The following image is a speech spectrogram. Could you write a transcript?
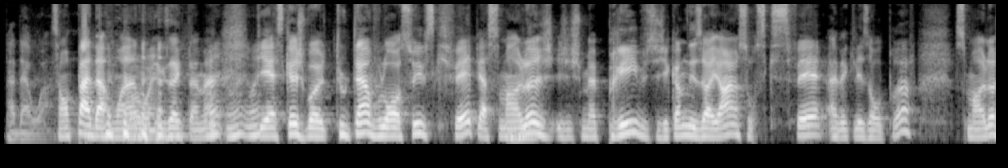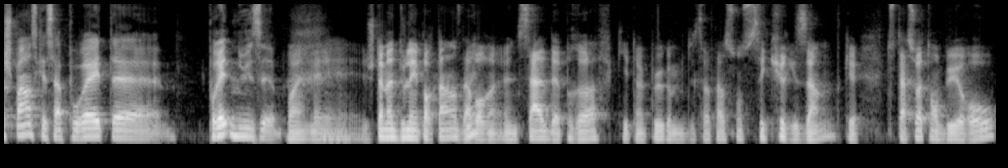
Padawan. son padawan, Ouais, exactement. Ouais, ouais, ouais. Puis est-ce que je vais tout le temps vouloir suivre ce qu'il fait? Puis à ce moment-là, Mhm. je, je me prive, j'ai comme des œillères sur ce qui se fait avec les autres profs. À ce moment-là, je pense que ça pourrait être, euh, pourrait être nuisible. Ouais, mais justement, d'où l'importance d'avoir un- une salle de prof qui est un peu comme d'une certaine façon sécurisante, que tu t'assois à ton bureau,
